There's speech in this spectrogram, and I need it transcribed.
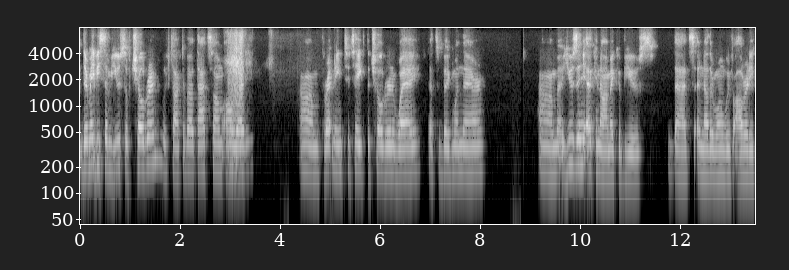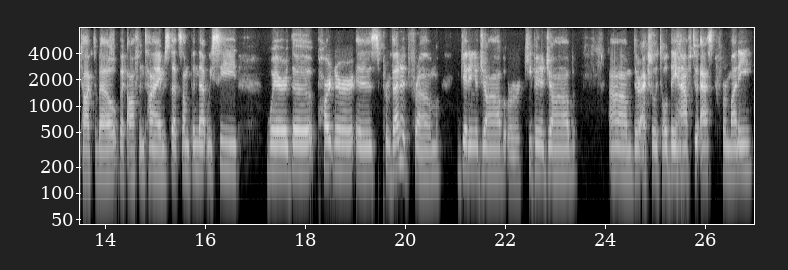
There may be some use of children. We've talked about that some already um, threatening to take the children away. That's a big one there. Um, using economic abuse. That's another one we've already talked about, but oftentimes that's something that we see where the partner is prevented from getting a job or keeping a job. Um, they're actually told they have to ask for money.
